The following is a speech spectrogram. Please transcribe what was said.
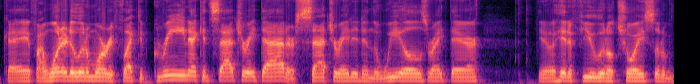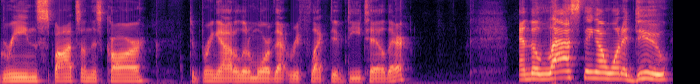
Okay, if I wanted a little more reflective green, I could saturate that or saturate it in the wheels right there. You know, hit a few little choice little green spots on this car to bring out a little more of that reflective detail there. And the last thing I want to do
